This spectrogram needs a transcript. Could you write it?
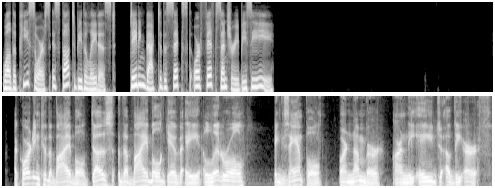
while the P source is thought to be the latest, dating back to the 6th or 5th century BCE. According to the Bible, does the Bible give a literal example or number on the age of the earth?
